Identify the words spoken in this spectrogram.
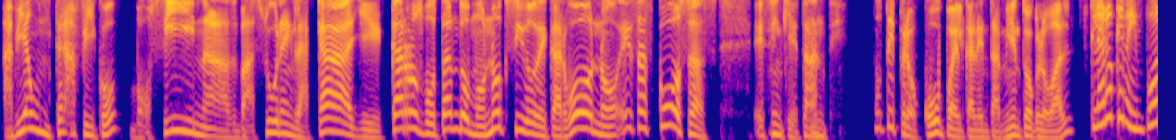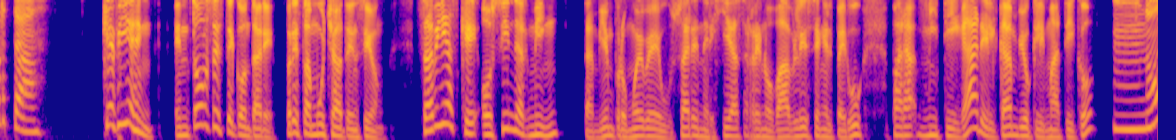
había un tráfico, bocinas, basura en la calle, carros botando monóxido de carbono, esas cosas. Es inquietante. ¿No te preocupa el calentamiento global? Claro que me importa. ¡Qué bien! Entonces te contaré. Presta mucha atención. ¿Sabías que Ocinermin también promueve usar energías renovables en el Perú para mitigar el cambio climático? Mm, No,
